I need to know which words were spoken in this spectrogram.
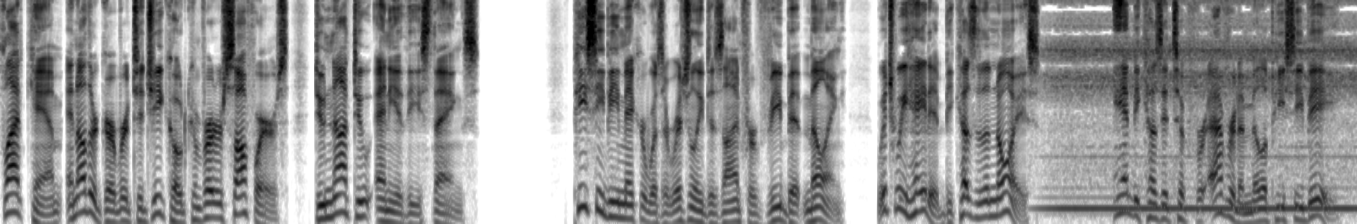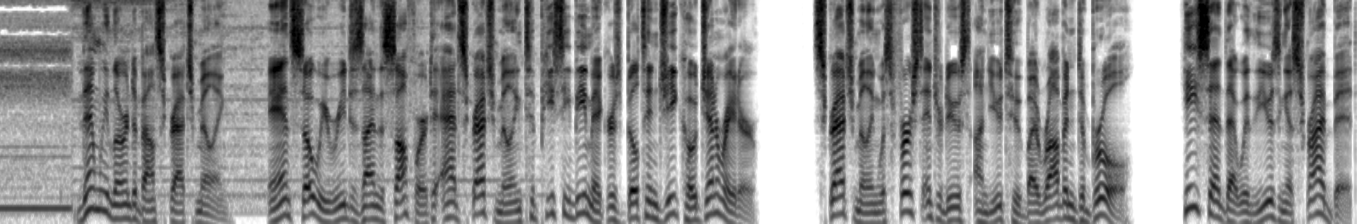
FlatCam and other Gerber to G-code converter softwares do not do any of these things. PCB Maker was originally designed for V-bit milling, which we hated because of the noise and because it took forever to mill a PCB. Then we learned about scratch milling, and so we redesigned the software to add scratch milling to PCB Maker's built-in G-code generator. Scratch milling was first introduced on YouTube by Robin DeBrule. He said that with using a scribe bit,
